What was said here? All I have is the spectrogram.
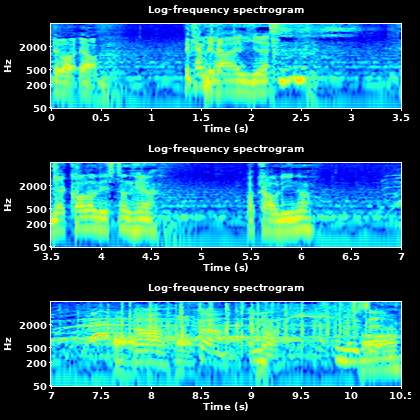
det var, ja. Det kan bli bättre. Jag, eh, jag kollar listan här. Och Karolina, Skönt ändå, får man ju säga.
